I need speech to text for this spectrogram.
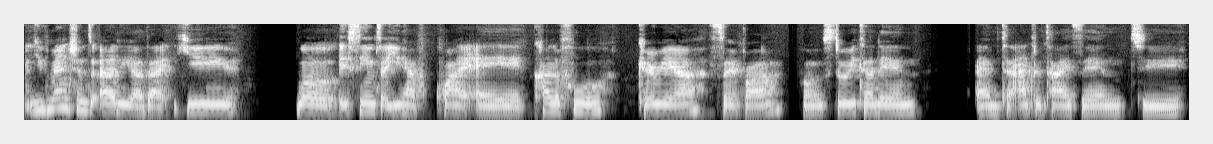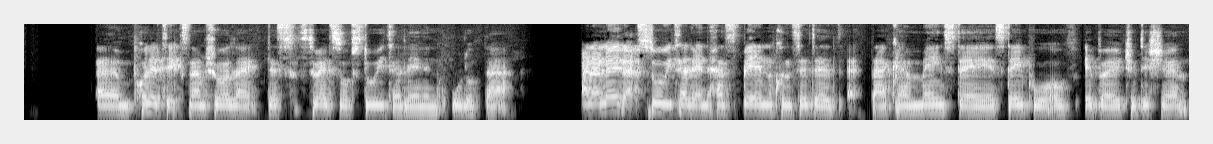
You've mentioned earlier that you, well, it seems that you have quite a colorful career so far from storytelling and to advertising to um, politics. And I'm sure like there's threads of storytelling and all of that. And I know that storytelling has been considered like a mainstay, a staple of Igbo tradition.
